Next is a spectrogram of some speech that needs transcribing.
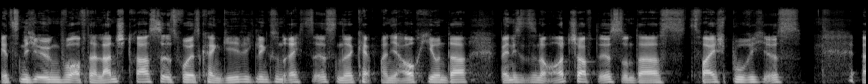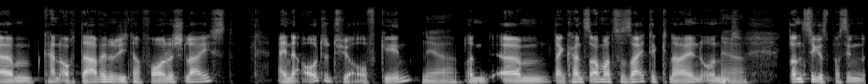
jetzt nicht irgendwo auf einer Landstraße ist, wo jetzt kein Gehweg links und rechts ist, ne, kennt man ja auch hier und da. Wenn es jetzt in einer Ortschaft ist und das zweispurig ist, ähm, kann auch da, wenn du dich nach vorne schleichst, eine Autotür aufgehen. Ja. Und ähm, dann kannst du auch mal zur Seite knallen und ja. sonstiges passieren.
